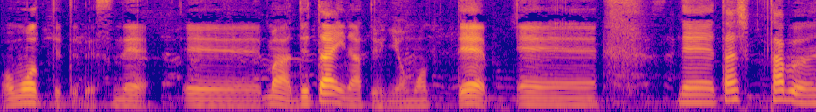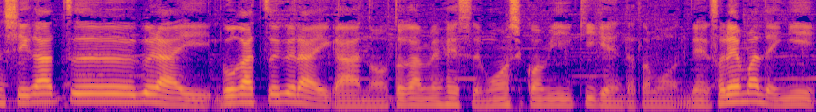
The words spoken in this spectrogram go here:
思っててですね、えー、まあ出たいなというふうに思って、えー、で、た多分4月ぐらい、5月ぐらいが、あの、とがめフェス申し込み期限だと思うんで、それまでに、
